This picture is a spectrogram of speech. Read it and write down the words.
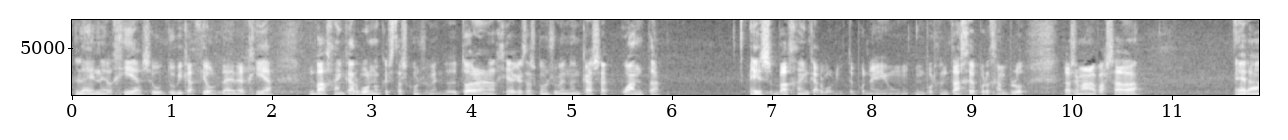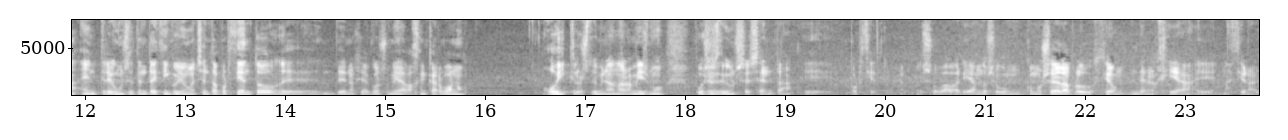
la energía, según tu ubicación, la energía baja en carbono que estás consumiendo. De toda la energía que estás consumiendo en casa, ¿cuánta es baja en carbono? Y te pone ahí un, porcentaje. Por ejemplo, la semana pasada era entre un 75 y un 80% eh, de energía consumida baja en carbono. Hoy, que lo estoy mirando ahora mismo, pues es de un 60%. Eso va variando según cómo sea la producción de energía eh, nacional.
